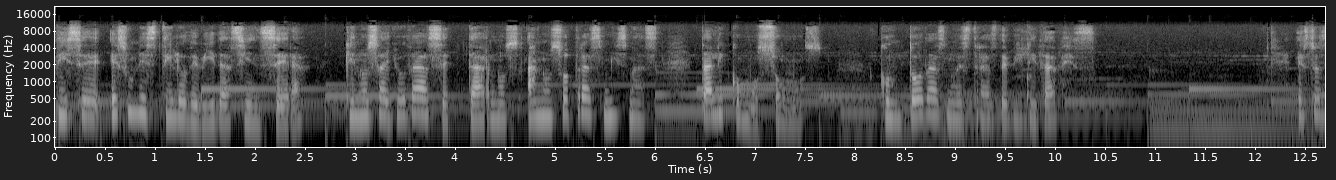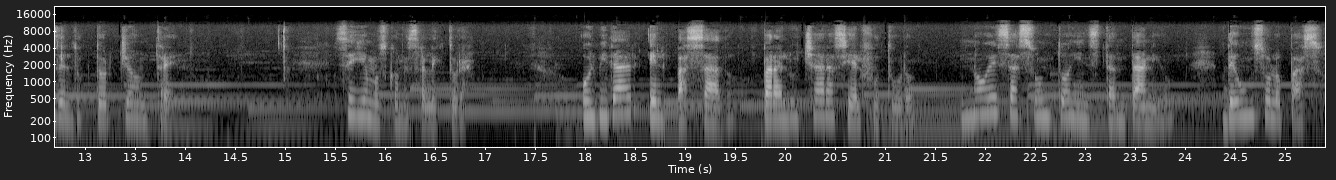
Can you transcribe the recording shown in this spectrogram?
Dice, es un estilo de vida sincera que nos ayuda a aceptarnos a nosotras mismas tal y como somos, con todas nuestras debilidades. Esto es del doctor John Trent. Seguimos con nuestra lectura. Olvidar el pasado para luchar hacia el futuro no es asunto instantáneo de un solo paso.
